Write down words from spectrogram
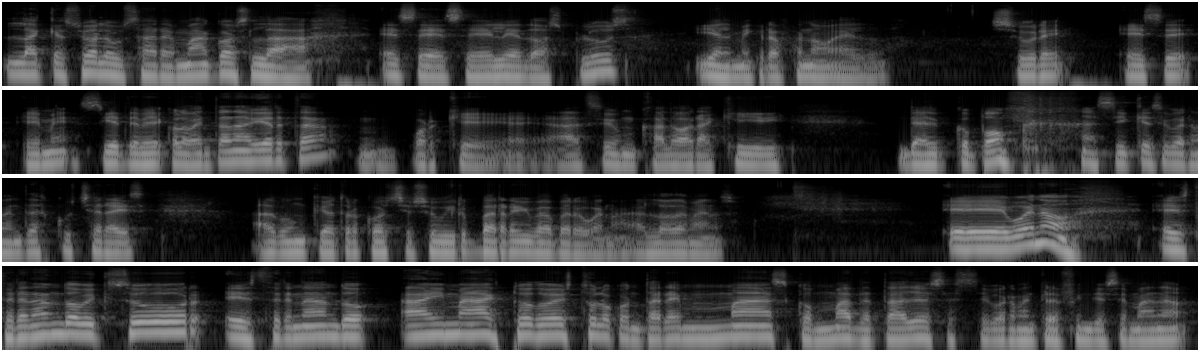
la que suelo usar en MacOS, la SSL 2 Plus y el micrófono, el Shure SM7B con la ventana abierta porque hace un calor aquí del copón, así que seguramente escucharéis algún que otro coche subir para arriba, pero bueno, es lo de menos. Eh, bueno, estrenando Big estrenando iMac, todo esto lo contaré más con más detalles, seguramente el fin de semana,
